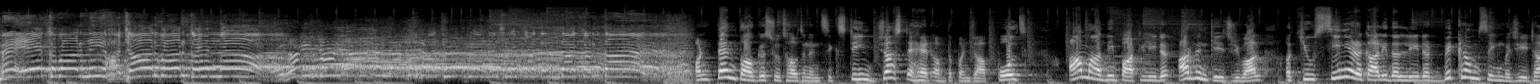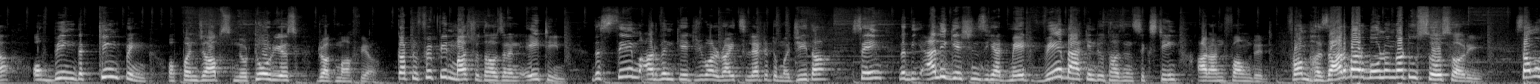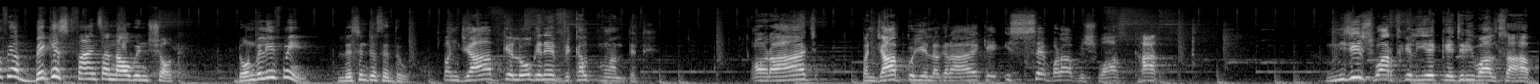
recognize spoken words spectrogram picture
मैं एक बार नहीं हज़ार बार कहूँगा है On 10th August 2016, just ahead of the Punjab polls, Aam Aadmi Party leader Arvind Kejriwal accused senior Akali Dal leader Bikram Singh Majita of being the kingpin of Punjab's notorious drug mafia. Cut to 15 March 2018, the same Arvind Kejriwal writes a letter to Majita saying that the allegations he had made way back in 2016 are unfounded. From Hazar Bar Bolunga to So Sorry, some of your biggest fans are now in shock. Don't believe me? Listen to Sidhu. Punjab के लोग इन्हें विकल्प मानते थे और आज पंजाब को यह लग रहा है कि इससे बड़ा विश्वासघात निजी स्वार्थ के लिए केजरीवाल साहब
